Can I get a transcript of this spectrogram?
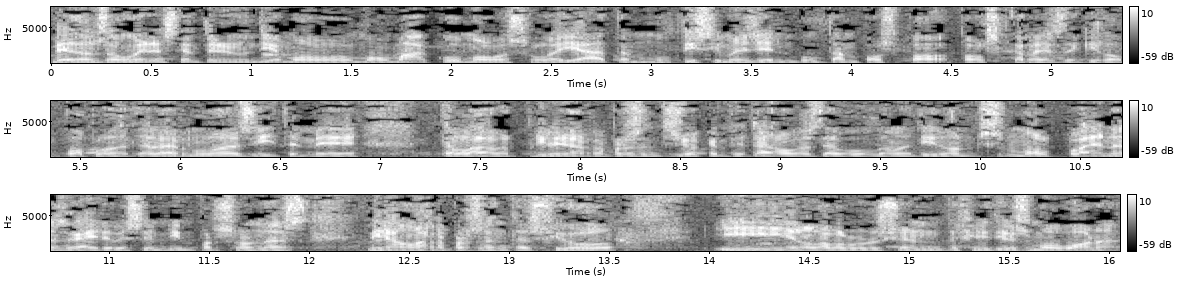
Bé, doncs de moment estem tenint un dia molt, molt maco, molt assolellat, amb moltíssima gent voltant pels, pels carrers d'aquí del poble de Tavernes i també de la primera representació que hem fet ara a les 10 del matí, doncs molt plenes, gairebé 120 persones mirant la representació i la valoració en definitiva és molt bona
